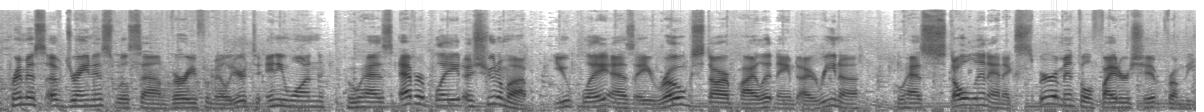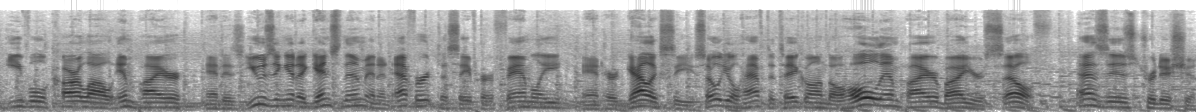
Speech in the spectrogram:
The premise of Drainus will sound very familiar to anyone who has ever played a shoot 'em up. You play as a rogue star pilot named Irina who has stolen an experimental fighter ship from the evil Carlisle Empire and is using it against them in an effort to save her family and her galaxy. So you'll have to take on the whole empire by yourself, as is tradition.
